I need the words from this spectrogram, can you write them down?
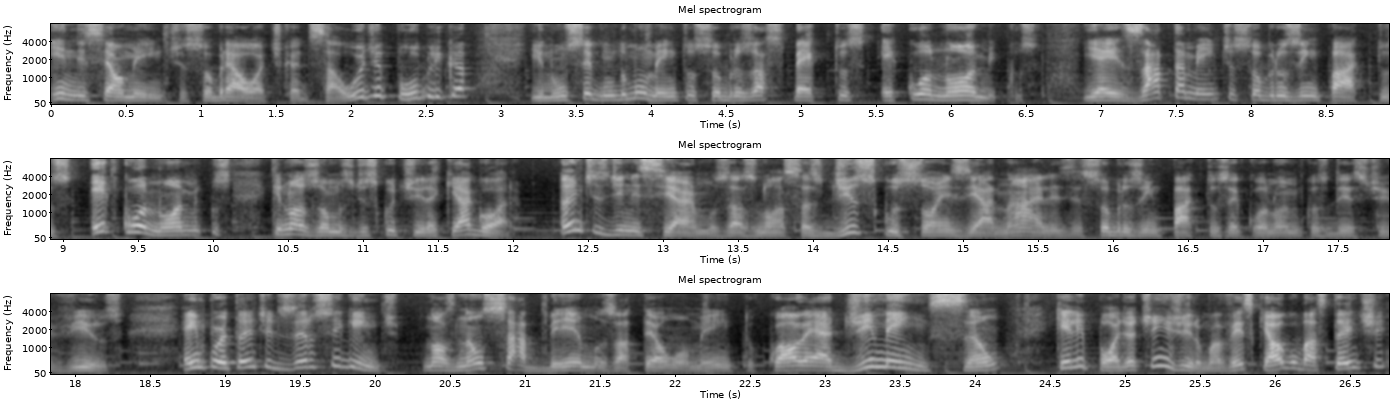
inicialmente sobre a ótica de saúde pública e num segundo momento sobre os aspectos econômicos. E é exatamente sobre os impactos econômicos que nós vamos discutir aqui agora. Antes de iniciarmos as nossas discussões e análises sobre os impactos econômicos deste vírus, é importante dizer o seguinte, nós não sabemos até o momento qual é a dimensão que ele pode atingir, uma vez que é algo bastante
